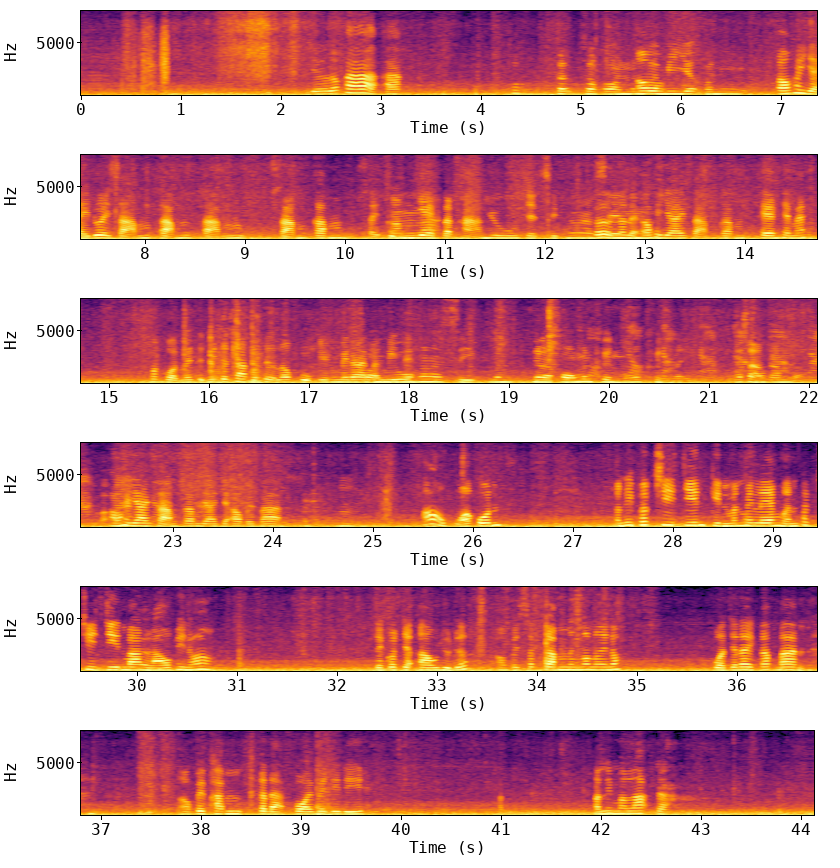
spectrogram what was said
เจอแล้วค่ะผักแต่สะพอนมันเอาจะมีเยอะกว่านี้เอาให้ใหญ่ด้วยสามสามสามสามกรัมใส่ถุงแยกต่างหากยูเจ็ดสิบห้าเออนั่นแหละเอาให้ยายสามกรัมแพงใช่ไหมมื่อก่อนไม่ถึงนี่ก็ช่างมันเถอะเราปลูกเองไม่ได้มันมีก่อแต่ห้าสิบมันเนี่ยแหละของมันขึ้นมันก็ขึ้นมาอีกเอาสามกรัมเหรอเอาให้ยายสามกรัมยายจะเอาไปบ้านอืมอ้าวหัวคน อันนี้ผักชีจีนกลิ่นมันไม่แรงเหมือนผักชีจีนบ้านเราพี่น้อง แต่ก็จะเอาอยู่เด้อเอาไปสักกรัมหนึ่งเนาะเลยเนาะกว่าจะได้กลับบ้าน เอาไปพันกระดาษฟอยล์ไว้ดีๆ อันนี้มะละจ้ะ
